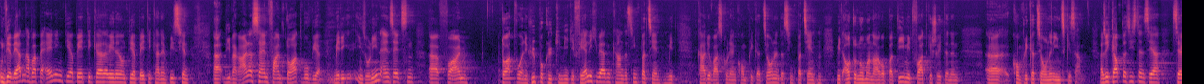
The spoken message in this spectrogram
Und wir werden aber bei einigen Diabetikerinnen und Diabetikern ein bisschen äh, liberaler sein, vor allem dort, wo wir Insulin einsetzen, äh, vor allem dort, wo eine Hypoglykämie gefährlich werden kann. Das sind Patienten mit kardiovaskulären Komplikationen. Das sind Patienten mit autonomer Neuropathie, mit fortgeschrittenen äh, Komplikationen insgesamt. Also ich glaube, das ist ein sehr, sehr,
